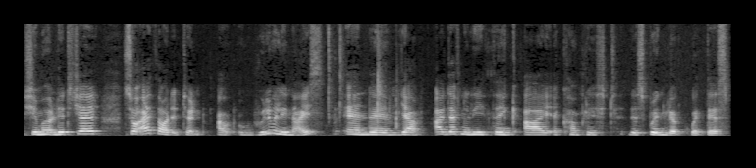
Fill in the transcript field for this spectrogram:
shimmer lid shade. So I thought it turned out really really nice. And um, yeah I definitely think I accomplished the spring look with this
